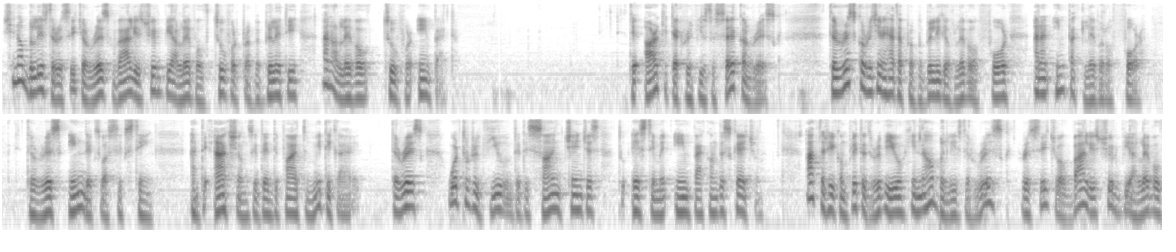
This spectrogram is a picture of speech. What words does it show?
she now believes the residual risk values should be a level 2 for probability and a level 2 for impact. The architect reviews the second risk. The risk originally had a probability of level of 4 and an impact level of 4. The risk index was 16 and the actions identified to mitigate the risk were to review the design changes to estimate impact on the schedule. After he completed the review, he now believes the risk residual values should be a level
